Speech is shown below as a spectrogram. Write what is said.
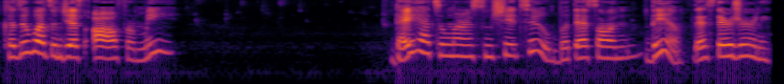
Because it wasn't just all for me they had to learn some shit too, but that's on them. That's their journey.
